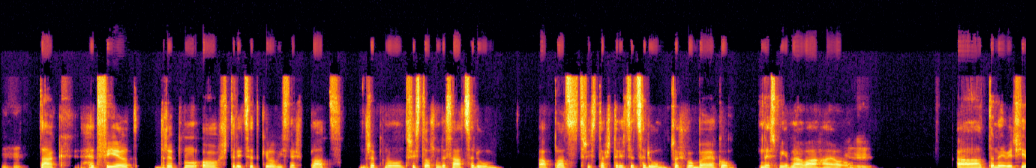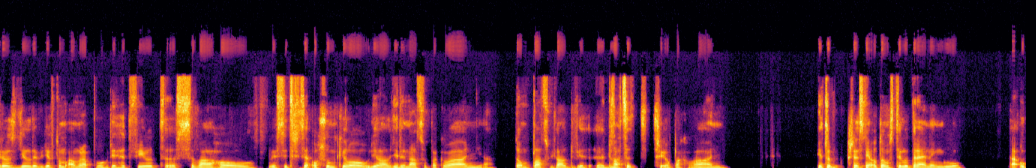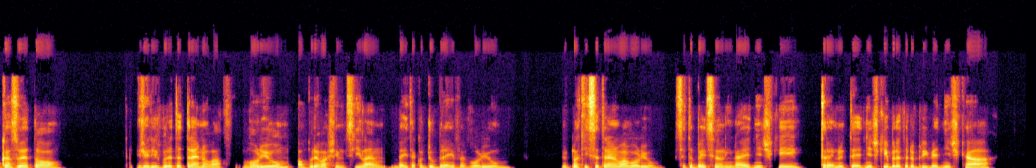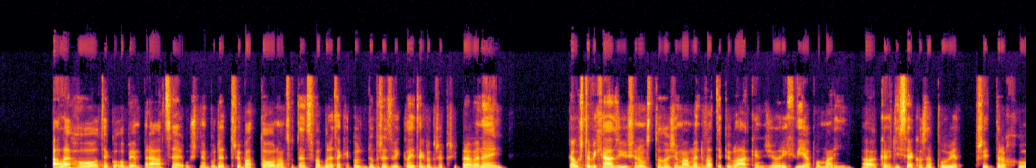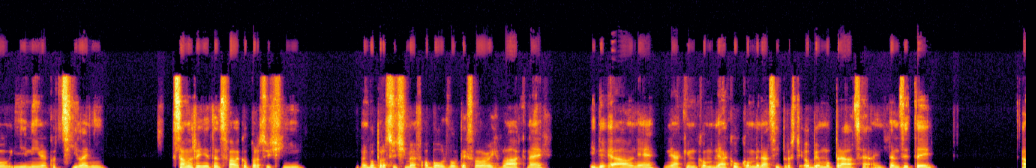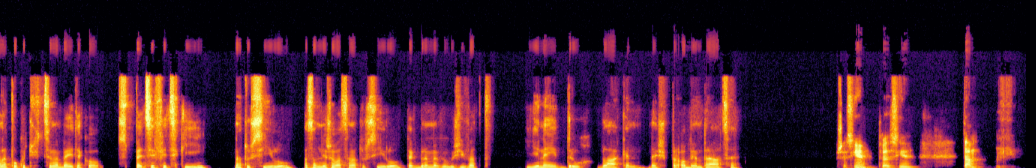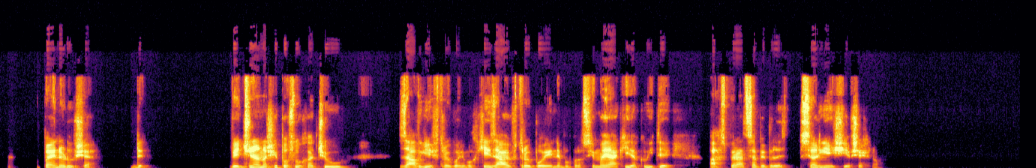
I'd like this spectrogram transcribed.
Mm-hmm. Tak Hetfield dřepnul o 40 kg víc než Plac, dřepnul 387 a Plac 347, což oba je jako nesmírná váha, jo. Mm. A ten největší rozdíl jde vidět v tom AMRAPu, kdy Hetfield s váhou 238 kg udělal 11 opakování a Tom Plac udělal dvě, 23 opakování. Je to přesně o tom stylu tréninku a ukazuje to, že když budete trénovat volume a bude vaším cílem být jako dobrý ve volume, vyplatí se trénovat volume. Chcete být silný na jedničky, trénujte jedničky, budete dobrý v jedničkách, ale hold jako objem práce už nebude třeba to, na co ten sval bude tak jako dobře zvyklý, tak dobře připravený. A už to vychází už jenom z toho, že máme dva typy vláken, že jo, rychlý a pomalý. A každý se jako zapojuje při trochu jiným jako cílení. Samozřejmě ten sval jako procvičí, nebo procvičíme v obou dvou těch svalových vláknech, ideálně nějakým, nějakou kombinací prostě objemu práce a intenzity. Ale pokud chceme být jako specifický na tu sílu a zaměřovat se na tu sílu, tak budeme využívat jiný druh vláken než pro objem práce. Přesně, přesně. Tam úplně jednoduše. Většina našich posluchačů závodí v trojboji, nebo chtějí závodit v trojboji, nebo prostě mají nějaký takový ty aspirace, aby byly silnější a všechno.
